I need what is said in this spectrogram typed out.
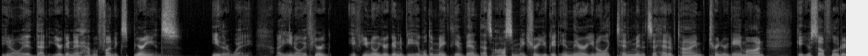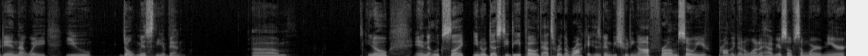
you know it, that you're going to have a fun experience either way. Uh, you know if you're if you know you're going to be able to make the event that's awesome. Make sure you get in there you know like 10 minutes ahead of time turn your game on get yourself loaded in. That way you don't miss the event. Um you know, and it looks like you know Dusty Depot. That's where the rocket is going to be shooting off from. So you're probably going to want to have yourself somewhere near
